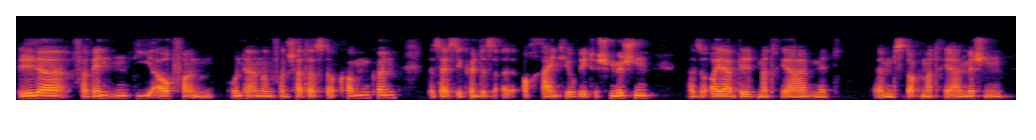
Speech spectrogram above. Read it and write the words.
Bilder verwenden, die auch von unter anderem von Shutterstock kommen können. Das heißt, ihr könnt es äh, auch rein theoretisch mischen, also euer Bildmaterial mit ähm, Stockmaterial mischen.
